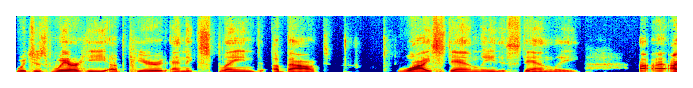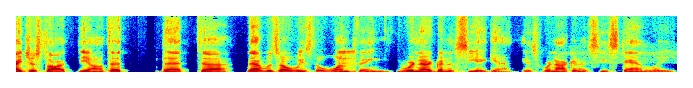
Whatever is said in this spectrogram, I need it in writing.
which is where he appeared and explained about why Stan Lee is Stan Lee. I, I just thought, you know, that that uh, that was always the one Mm. thing we're never going to see again is we're not going to see Stan Lee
